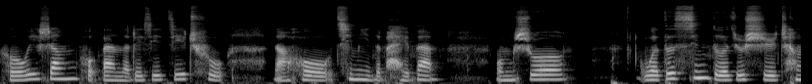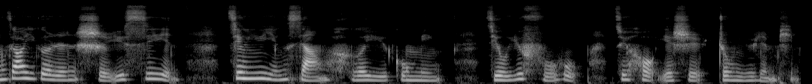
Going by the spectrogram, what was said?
和微商伙伴的这些接触，然后亲密的陪伴，我们说我的心得就是：成交一个人始于吸引，精于影响，合于共鸣。久于服务，最后也是忠于人品。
